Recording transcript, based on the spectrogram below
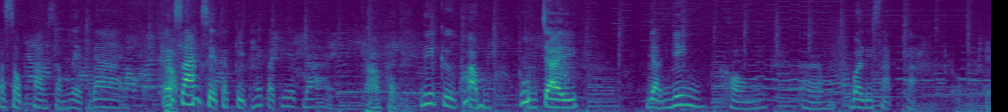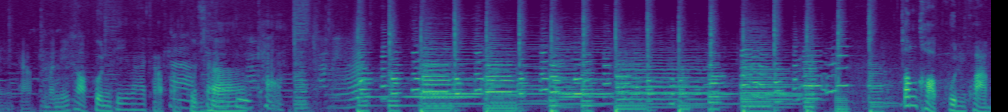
ประสบความสำเร็จได้ และสร้างเศรษฐกิจให้ประเทศได้ ครับผม นี่คือความภูมิใจอย่างยิ่งของเออบริษัทค่ะ โอเคครับ วันนี้ขอบคุณพี่มากครับ ขอบค่ะคุณสครัวัสบ ดีค่ะ ต้องขอบคุณความ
